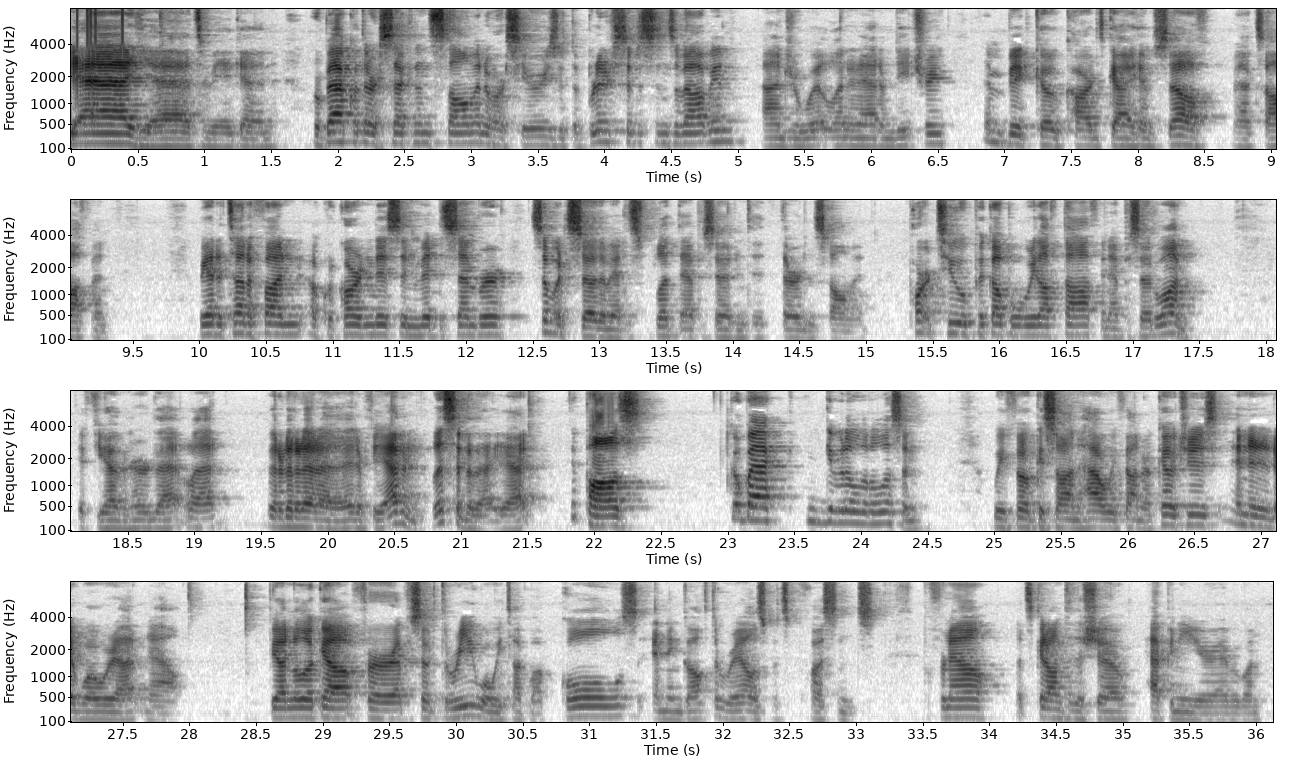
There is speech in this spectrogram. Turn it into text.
Yeah, yeah, it's me again. We're back with our second installment of our series with the British citizens of Albion, Andrew Whitland and Adam Dietrich, and Big Code Cards guy himself, Max Hoffman. We had a ton of fun recording this in mid December, so much so that we had to split the episode into the third installment. Part two will pick up where we left off in episode one. If you haven't heard that yet, if you haven't listened to that yet, hit pause, go back, and give it a little listen. We focus on how we found our coaches and ended up where we're at now. Be on the lookout for episode three, where we talk about goals and then go off the rails with some questions. But for now, let's get on to the show. Happy New Year, everyone.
